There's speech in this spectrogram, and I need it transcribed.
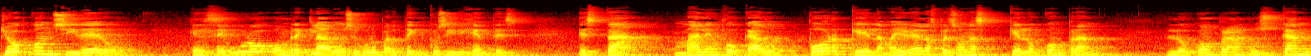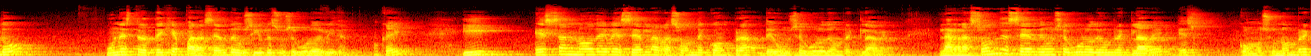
Yo considero que el seguro hombre clave o seguro para técnicos y dirigentes está mal enfocado porque la mayoría de las personas que lo compran, lo compran buscando una estrategia para hacer deducible su seguro de vida. ¿Ok? Y esa no debe ser la razón de compra de un seguro de hombre clave. La razón de ser de un seguro de hombre clave es, como su nombre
